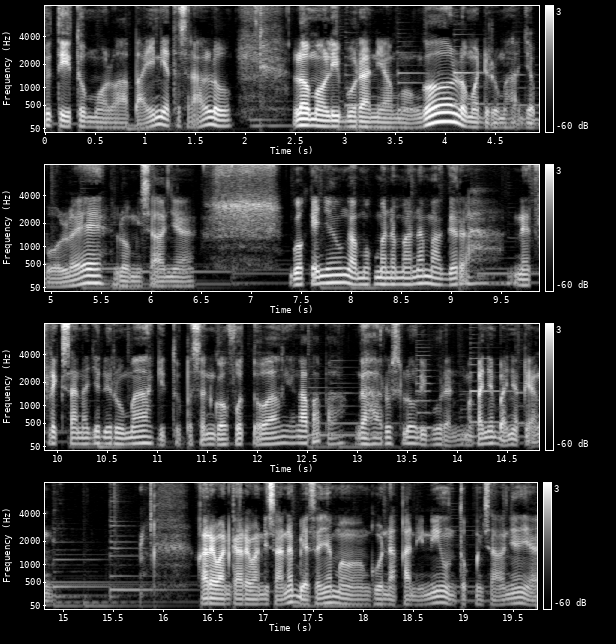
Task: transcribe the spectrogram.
cuti itu mau lo apain ya terserah lo. Lo mau liburan ya monggo lo mau di rumah aja boleh. Lo misalnya gue kayaknya nggak mau ke mana-mana mager ah Netflixan aja di rumah gitu. Pesan GoFood doang ya nggak apa-apa. Nggak harus lo liburan. Makanya banyak yang karyawan-karyawan di sana biasanya menggunakan ini untuk misalnya ya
